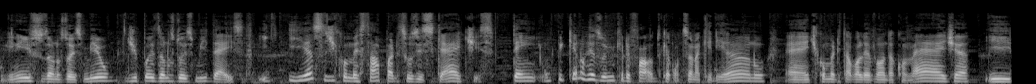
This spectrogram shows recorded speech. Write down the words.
o início dos anos 2000, depois dos anos 2010. E, e antes de começar a aparecer os sketches, tem um pequeno resumo que ele fala do que aconteceu naquele ano, é, de como ele estava levando a comédia e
